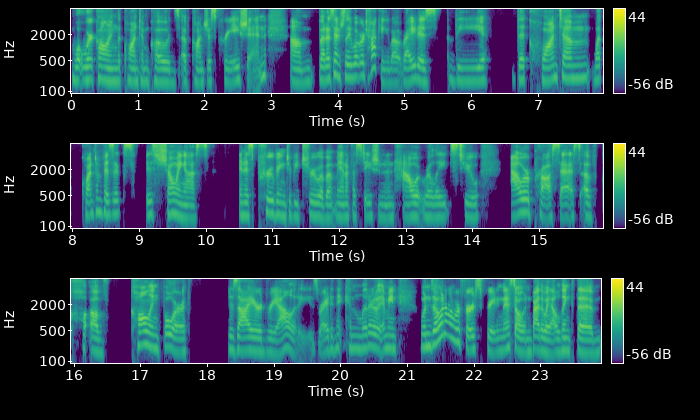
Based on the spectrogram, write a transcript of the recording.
what we're calling the quantum codes of conscious creation. Um, but essentially, what we're talking about, right, is the the quantum what quantum physics is showing us and is proving to be true about manifestation and how it relates to our process of of calling forth desired realities, right? And it can literally, I mean, when Zoe and I were first creating this, oh, and by the way, I'll link the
